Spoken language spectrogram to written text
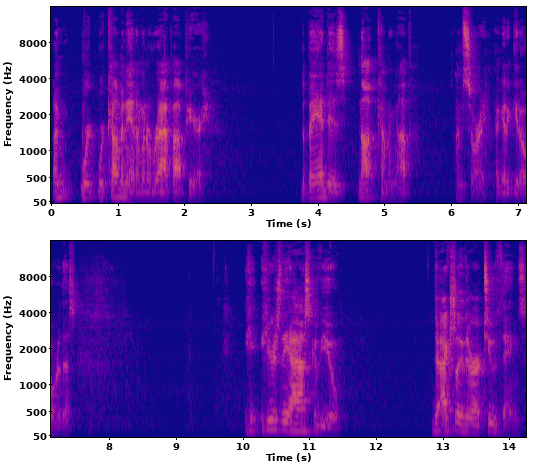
I'm, we're, we're coming in. I'm going to wrap up here. The band is not coming up. I'm sorry. I got to get over this. Here's the ask of you. Actually, there are two things.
